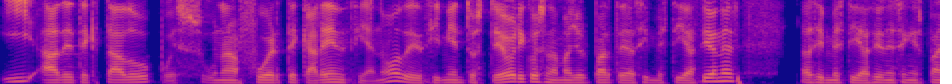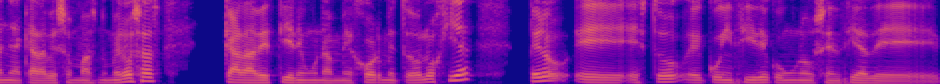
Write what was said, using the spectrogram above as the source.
y ha detectado pues, una fuerte carencia ¿no? de cimientos teóricos en la mayor parte de las investigaciones. Las investigaciones en España cada vez son más numerosas, cada vez tienen una mejor metodología, pero eh, esto eh, coincide con una ausencia de,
